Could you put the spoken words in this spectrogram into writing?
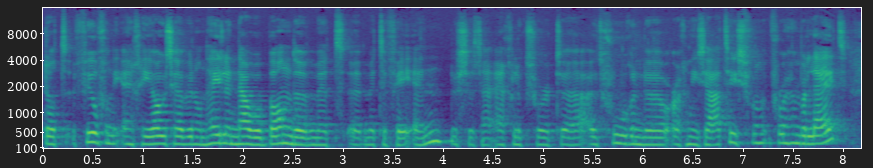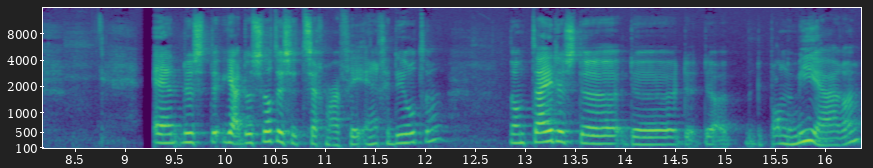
dat veel van die NGO's hebben dan hele nauwe banden met, uh, met de VN. Dus dat zijn eigenlijk soort uh, uitvoerende organisaties voor, voor hun beleid. En dus, ja, dus dat is het zeg maar VN-gedeelte. Dan tijdens de, de, de, de, de pandemiejaren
